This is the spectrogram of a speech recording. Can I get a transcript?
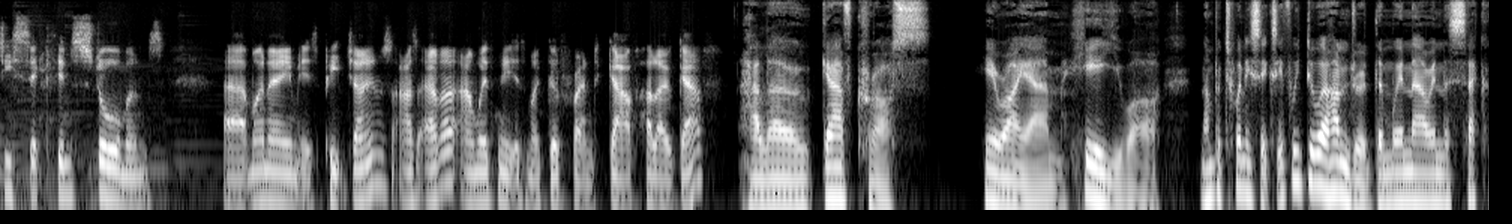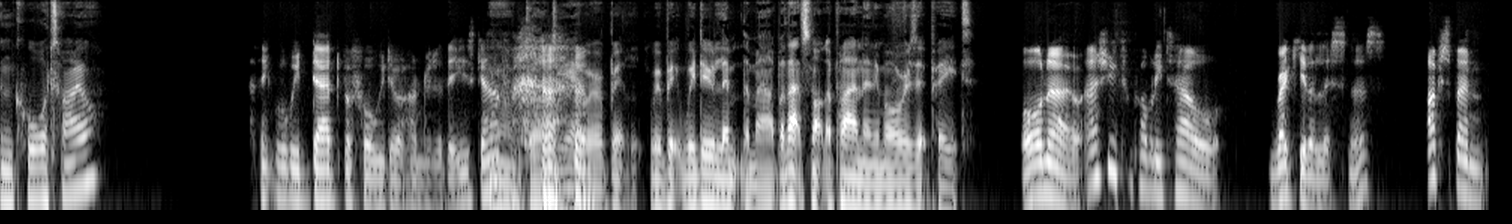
26th instalment. Uh, my name is Pete Jones, as ever, and with me is my good friend Gav. Hello, Gav. Hello, Gav Cross. Here I am. Here you are. Number 26. If we do 100, then we're now in the second quartile. I think we'll be dead before we do 100 of these, Gav. Oh god, yeah, we're a bit, we're a bit, we do limp them out, but that's not the plan anymore, is it, Pete? or no, as you can probably tell, regular listeners, I've spent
